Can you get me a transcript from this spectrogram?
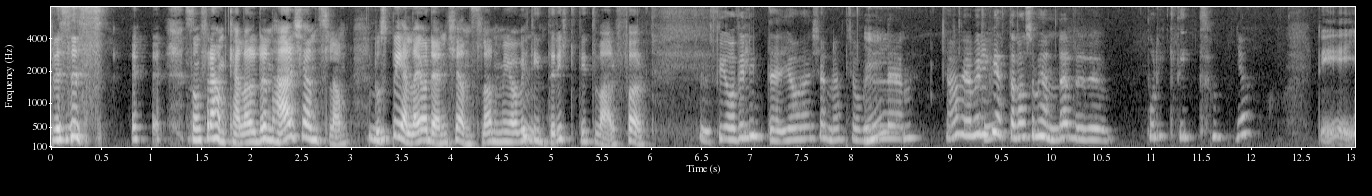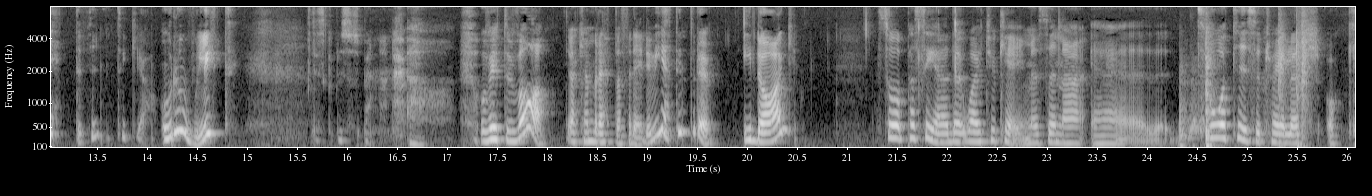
precis. Som framkallar den här känslan. Då Mm. spelar jag den känslan, men jag vet inte riktigt varför. För jag vill inte, jag känner att jag vill, Mm. eh, ja, jag vill veta vad som händer eh, på riktigt. Det är jättefint tycker jag. Och roligt. Det ska bli så spännande. Och vet du vad jag kan berätta för dig? Det vet inte du. Idag så passerade Y2K med sina eh, två teaser-trailers och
